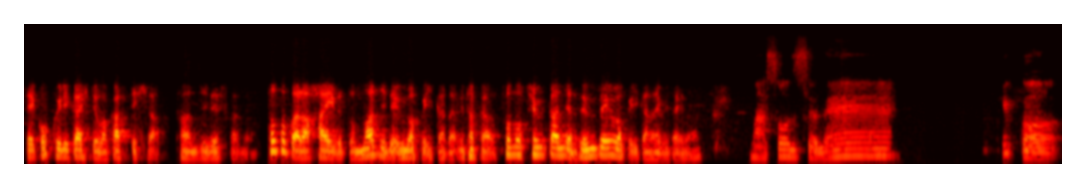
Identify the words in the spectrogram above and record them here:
成功を繰り返して分かってきた感じですかね。外から入るとマジでうまくいかない。なんかその瞬間には全然うまくいかないみたいな。まあそうですよね。結構、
